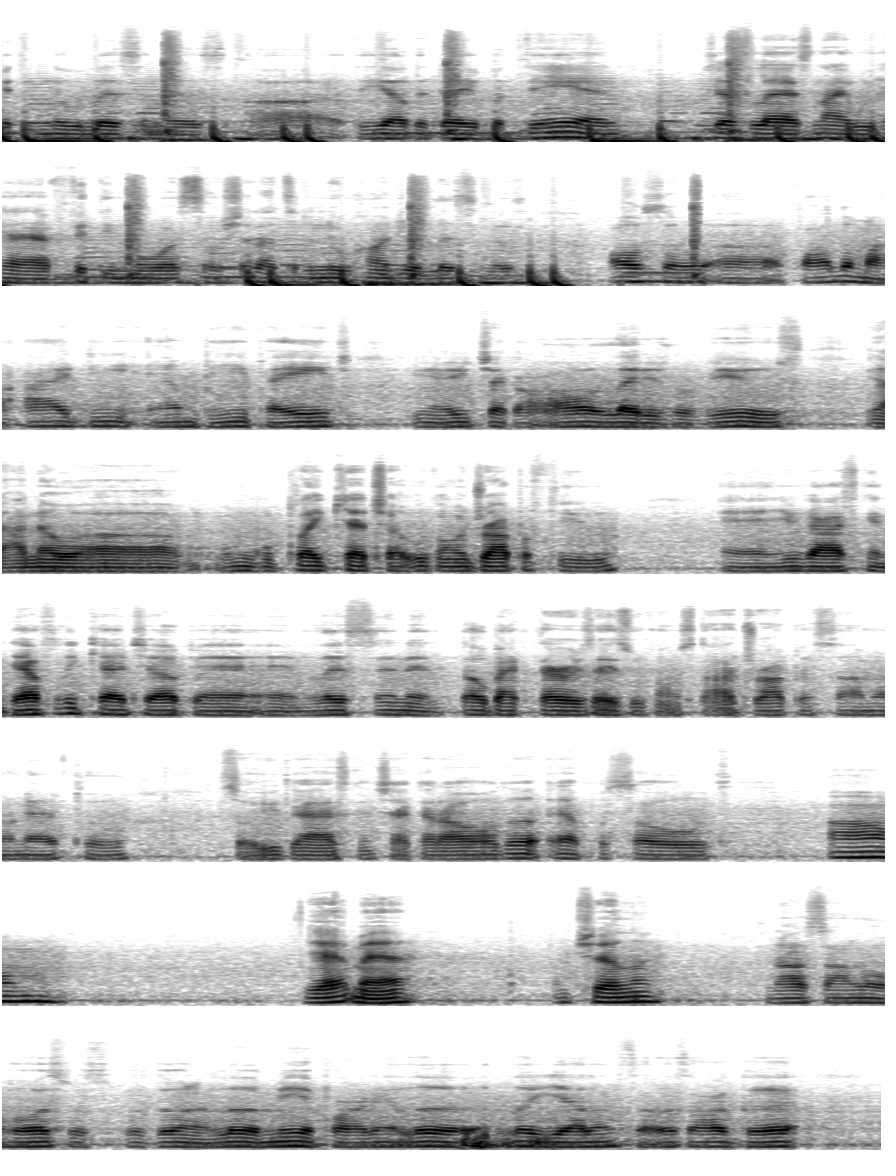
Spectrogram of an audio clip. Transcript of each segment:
50 new listeners uh, the other day, but then just last night we had 50 more. So shout out to the new 100 listeners. Also, uh, follow my IDMB page. You know, you check out all the latest reviews. Yeah, I know uh, I'm gonna play catch up. We're gonna drop a few, and you guys can definitely catch up and, and listen. And Throwback Thursdays, we're gonna start dropping some on there too, so you guys can check out all the episodes. Um, yeah, man, I'm chilling. Know, saw little horse was, was doing a little mid party and a little, little yelling, so it's all good.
